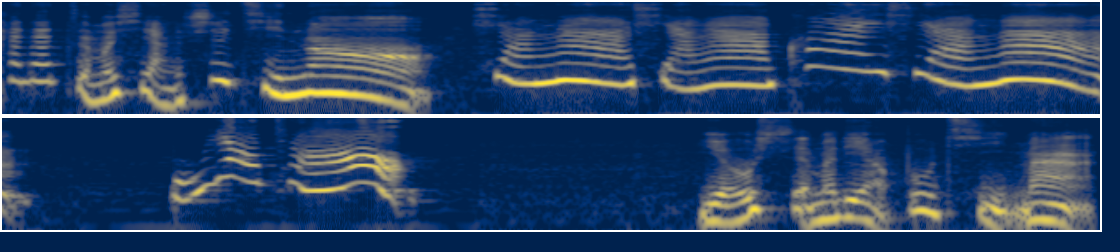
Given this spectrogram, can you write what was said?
看他怎么想事情哦。想啊想啊，快想啊！不要吵！有什么了不起嘛？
